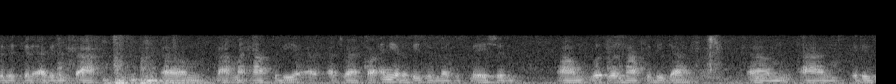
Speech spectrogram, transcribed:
to the, to the Evidence Act um, that might have to be a- addressed, or any other piece of legislation um, will, will have to be done. Um, and it is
